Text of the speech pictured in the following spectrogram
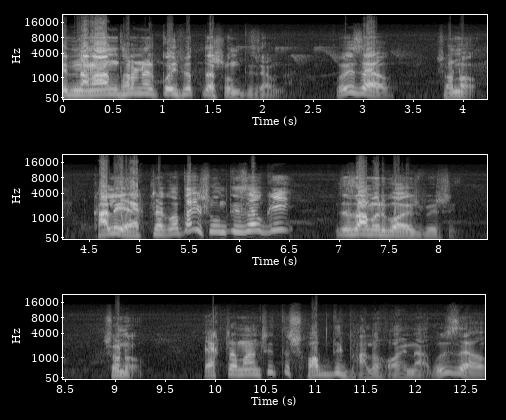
এর নানান ধরনের কৈফিয়তটা শুনতে চাও না। বুঝেছাও? শোনো, খালি একটা কথাই শুনতে চাও কি? যে জামের বয়স বেশি। শোনো, একটা মানুষের তো সব দিক ভালো হয় না, বুঝছাও?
